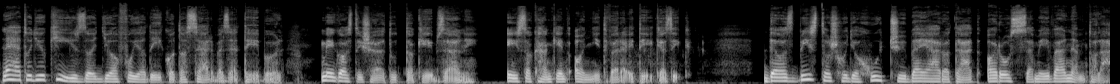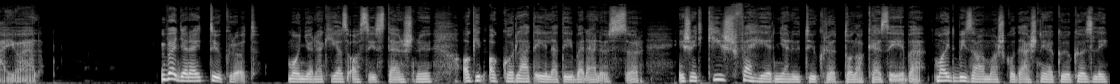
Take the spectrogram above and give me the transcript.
Lehet, hogy ő kiizzadja a folyadékot a szervezetéből. Még azt is el tudta képzelni. Éjszakánként annyit verejtékezik. De az biztos, hogy a húgycső bejáratát a rossz szemével nem találja el. Vegyen egy tükröt, mondja neki az asszisztensnő, akit akkor lát életében először, és egy kis fehér nyelű tükröt tol a kezébe, majd bizalmaskodás nélkül közli,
